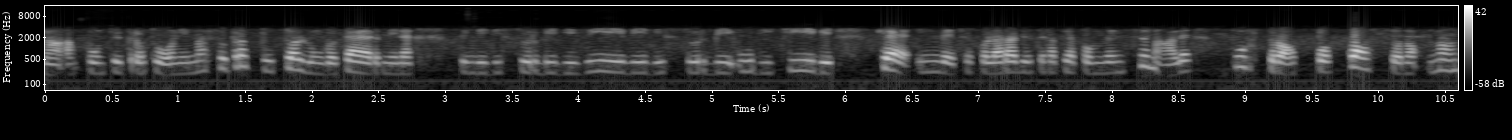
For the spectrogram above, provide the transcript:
appunto i protoni, ma soprattutto a lungo termine, quindi disturbi visivi, disturbi uditivi, che invece con la radioterapia convenzionale purtroppo possono, non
